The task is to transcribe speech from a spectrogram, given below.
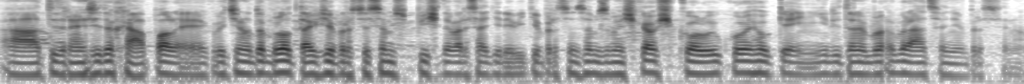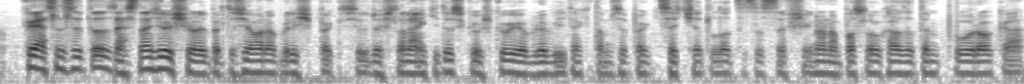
a ty trenéři to chápali. Většinou to bylo tak, že prostě jsem spíš 99% jsem zmeškal školu kvůli hokeji, nikdy to nebylo obráceně prostě no. Jako já jsem se to nesnažil šuli, protože ono, když pak se došlo na nějaký to zkouškový období, tak tam se pak sečetlo to, co se všechno naposlouchal za ten půl rok a,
